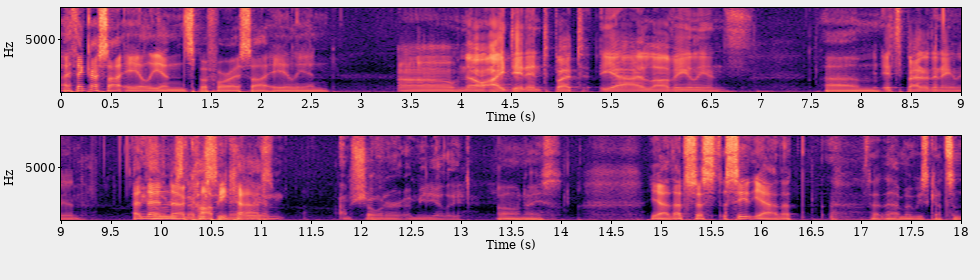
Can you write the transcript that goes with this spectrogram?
I think I saw Aliens before I saw Alien. Oh no, I didn't. But yeah, I love Aliens. Um, It's better than Alien. and then uh, Hillary's never seen Copycat. I'm showing her immediately. Oh, nice. Yeah, that's just see. Yeah, that that, that movie's got some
